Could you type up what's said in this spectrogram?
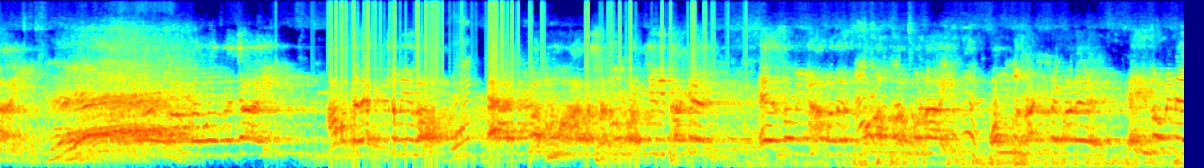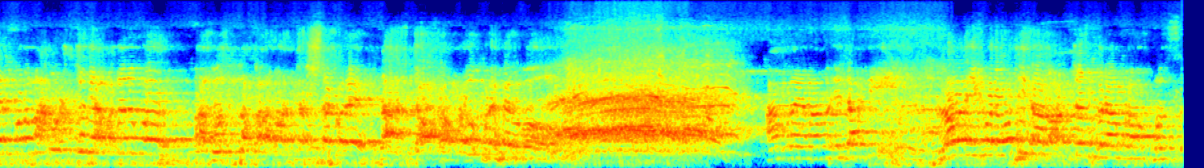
নাই আমরা বলতে চাই আমাদের একজনই রব এক প্রভু আরও সাথে উপর যিনি থাকেন এই জমিনে আমাদের কোনো প্রভু নাই বন্ধু থাকতে পারে এই জমিনের কোন মানুষ যদি আমাদের উপর প্রভুত্ব করার চেষ্টা করে তার চোখ আমরা উপরে ফেলব আমরা এমন এই জাতি লড়াই করে অধিকার অর্জন করে আমরা অভ্যস্ত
